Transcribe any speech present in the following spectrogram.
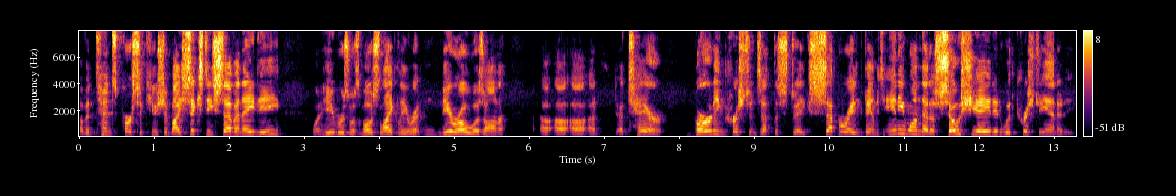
of intense persecution. By 67 AD, when Hebrews was most likely written, Nero was on a, a, a, a tear, burning Christians at the stake, separating families. Anyone that associated with Christianity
